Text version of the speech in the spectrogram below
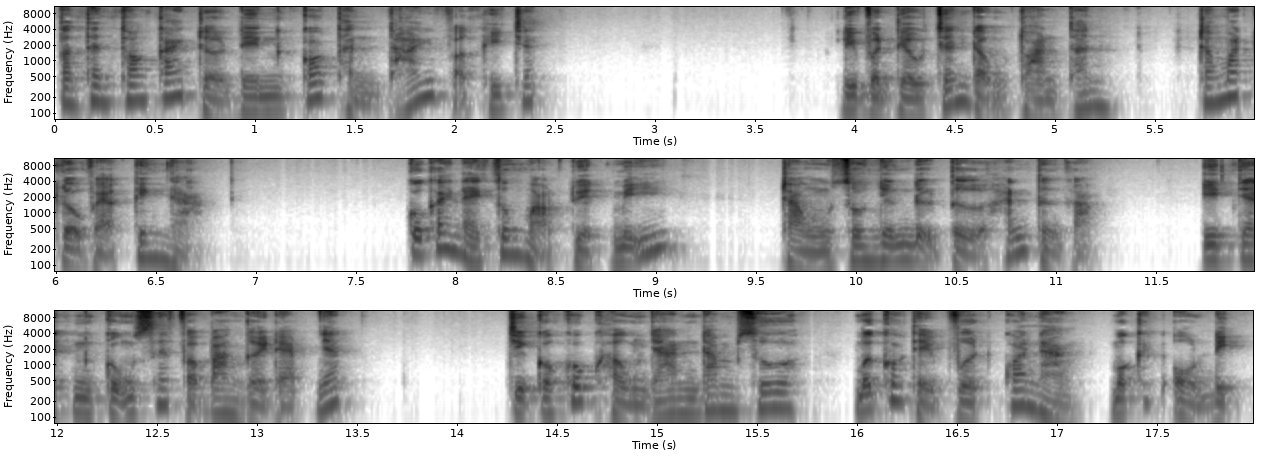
toàn thân thoáng cái trở nên có thần thái và khí chất. Lý Vân Tiêu chấn động toàn thân, trong mắt lộ vẻ kinh ngạc. Cô gái này dung mạo tuyệt mỹ, trong số những nữ tử hắn từng gặp, ít nhất cũng xếp vào ba người đẹp nhất. Chỉ có khúc hồng nhan năm xưa mới có thể vượt qua nàng một cách ổn định.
